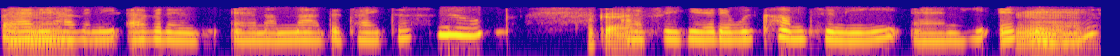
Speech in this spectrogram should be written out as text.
but I didn't Mhm. have any evidence. And I'm not the type to snoop. Okay. I figured it would come to me, and he, it Mm. did.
